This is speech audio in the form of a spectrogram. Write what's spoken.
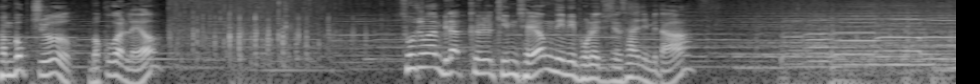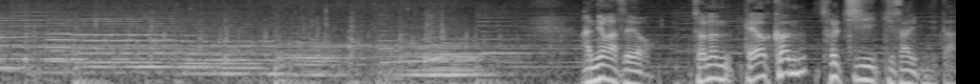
전복죽 먹고 갈래요? 소중한 miracle 김재영님이 보내주신 사연입니다. 안녕하세요. 저는 에어컨 설치 기사입니다.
